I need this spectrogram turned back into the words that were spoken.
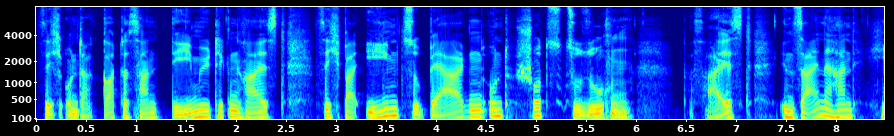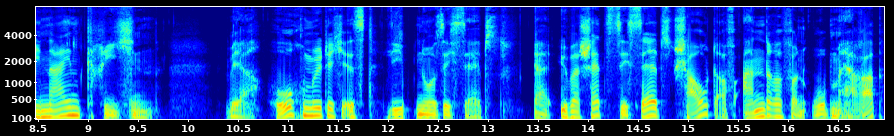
Sich unter Gottes Hand demütigen heißt, sich bei ihm zu bergen und Schutz zu suchen. Das heißt, in seine Hand hineinkriechen. Wer hochmütig ist, liebt nur sich selbst. Er überschätzt sich selbst, schaut auf andere von oben herab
